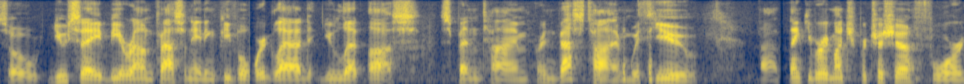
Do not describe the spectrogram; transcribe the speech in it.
So you say be around fascinating people. We're glad you let us spend time or invest time with you. Uh, thank you very much, Patricia, for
